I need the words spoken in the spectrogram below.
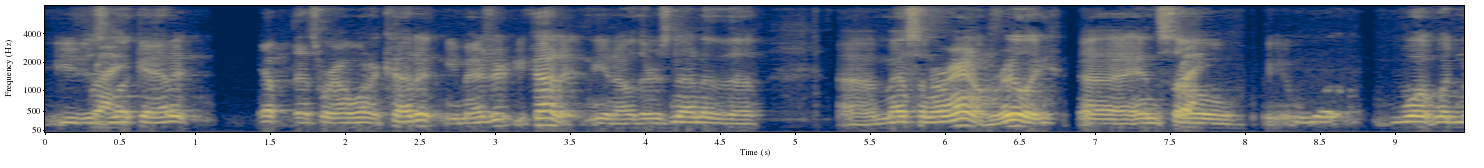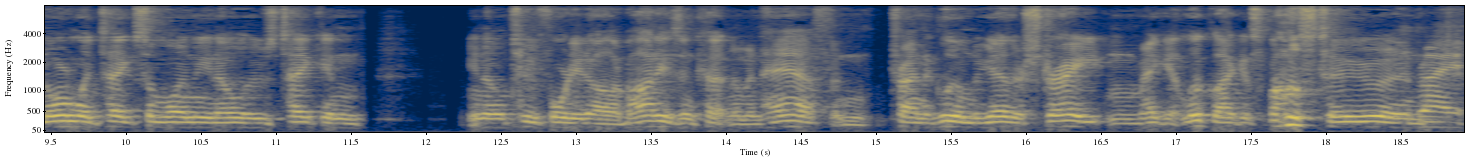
You just Right. look at it. Yep, that's where I want to cut it. You measure it, you cut it. You know, there's none of the uh, messing around really. Uh, and so, what, what would normally take someone, you know, who's taking you know, two $40 bodies and cutting them in half and trying to glue them together straight and make it look like it's supposed to. And, right.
